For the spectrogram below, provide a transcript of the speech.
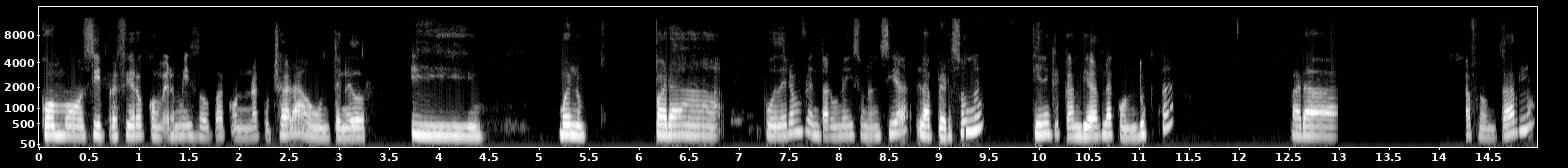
como si prefiero comer mi sopa con una cuchara o un tenedor. Y bueno, para poder enfrentar una disonancia, la persona tiene que cambiar la conducta para afrontarlo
